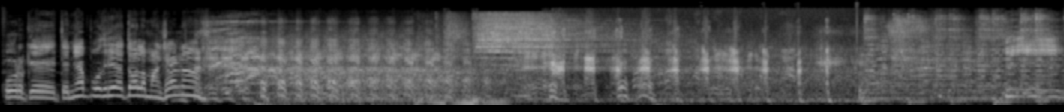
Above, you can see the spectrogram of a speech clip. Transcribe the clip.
porque tenía podrida toda la manzana. Y, y- y,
